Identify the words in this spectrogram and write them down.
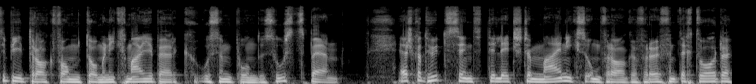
Der Beitrag von Dominik Meyerberg aus dem Bundeshaus zu Bern. Erst gerade heute sind die letzten Meinungsumfragen veröffentlicht worden.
